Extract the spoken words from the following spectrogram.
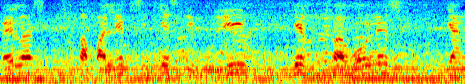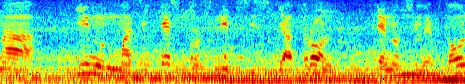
Πέλας θα παλέψει και στη Βουλή και στους αγώνες για να γίνουν μαζικές προσλήψεις γιατρών και νοσηλευτών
